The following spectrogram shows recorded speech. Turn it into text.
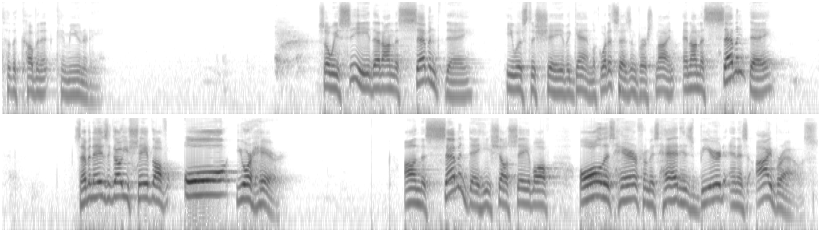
to the covenant community. So we see that on the seventh day, he was to shave again. Look what it says in verse 9. And on the seventh day, seven days ago, you shaved off all your hair. On the seventh day, he shall shave off all his hair from his head, his beard, and his eyebrows.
